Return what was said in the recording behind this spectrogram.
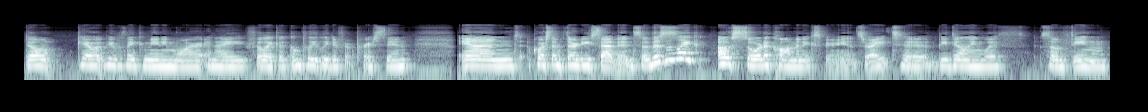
don't care what people think of me anymore, and I feel like a completely different person. And of course, I'm 37. So this is like a sort of common experience, right? To be dealing with something,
